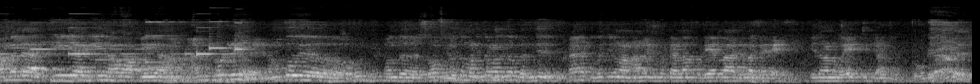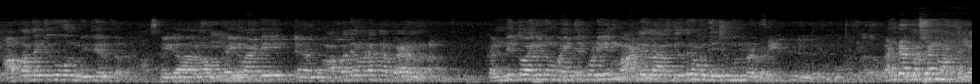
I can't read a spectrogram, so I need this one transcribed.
ಆಮೇಲೆ ಅತಿಯಾಗಿ ನಾವು ಈಗ ನಮಗೂ ಒಂದು ಸಂಸ್ಕೃತ ಮನೆತೊಳಗೆ ಬಂದಿದ್ದೀವಿ ಹಾ, ಇವತ್ತಿಗೆ ನಾನ್ ವೆಜ್ ಊಟ ಎಲ್ಲ ಕುಡಿಯಲ್ಲ ಅದೆಲ್ಲ ಬೇರೆ. ಇದು ನನ್ನ ವೈಯಕ್ತಿಕ. ಆಪಾದನೆಗೂ ಒಂದು ಮಿತಿ ಇರ್ತದೆ. ಈಗ ನಾವು ಕೈ ಮಾಡಿ ನೀವು ಆಪಾದನೆ ಮಾಡಕ್ ನಾ ಬೇಡ ಅನ್ನಲ್ಲ ಖಂಡಿತವಾಗಿ ನೀವು ಮಾಹಿತಿ ಕೊಡಿ. ಮಾಡಲಿಲ್ಲ ಅಂತಿದ್ರೆ ಒಂದು ಹೆಚ್ಚು ಮುಂದೆ ಹಂಡ್ರೆಡ್ ಪರ್ಸೆಂಟ್ ಮಾಡ್ತೀನಿ.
